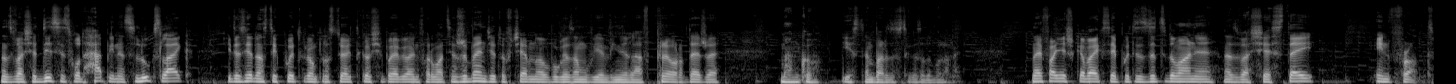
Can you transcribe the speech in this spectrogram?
Nazywa się This is what happiness looks like. I to jest jedna z tych płyt, którą po prostu jak tylko się pojawiła informacja, że będzie to w ciemno, w ogóle zamówiłem winyla w preorderze. Mam go i jestem bardzo z tego zadowolony. Najfajniejszy kawałek z tej płyty zdecydowanie nazywa się Stay in Front.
